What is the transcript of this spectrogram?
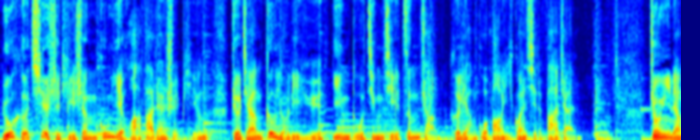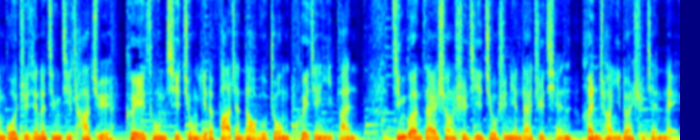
如何切实提升工业化发展水平。这将更有利于印度经济增长和两国贸易关系的发展。中印两国之间的经济差距可以从其迥异的发展道路中窥见一斑。尽管在上世纪九十年代之前很长一段时间内，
